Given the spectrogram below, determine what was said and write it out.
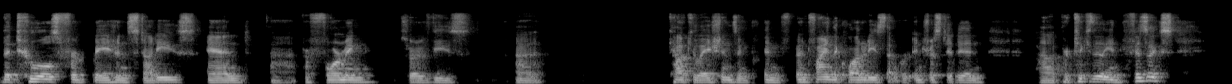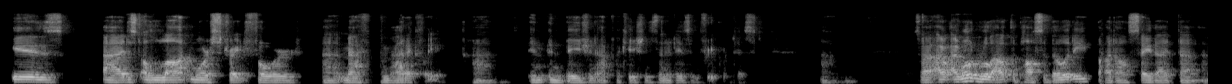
the tools for Bayesian studies and uh, performing sort of these uh, calculations and, and, and, find the quantities that we're interested in, uh, particularly in physics, is uh, just a lot more straightforward mathematically in, in Bayesian applications than it is in frequentist. Um, so I, I, won't rule out the possibility, but I'll say that uh,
